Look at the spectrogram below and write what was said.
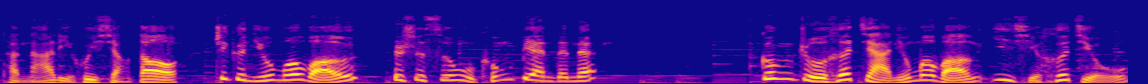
她哪里会想到这个牛魔王是孙悟空变的呢？公主和假牛魔王一起喝酒，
